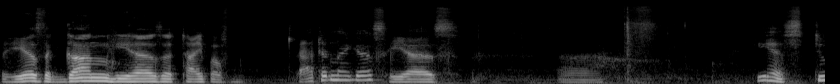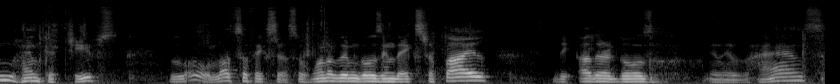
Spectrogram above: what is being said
So he has the gun. He has a type of pattern I guess. He has uh, he has two handkerchiefs lots of extra. So one of them goes in the extra pile. The other goes in his hands.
